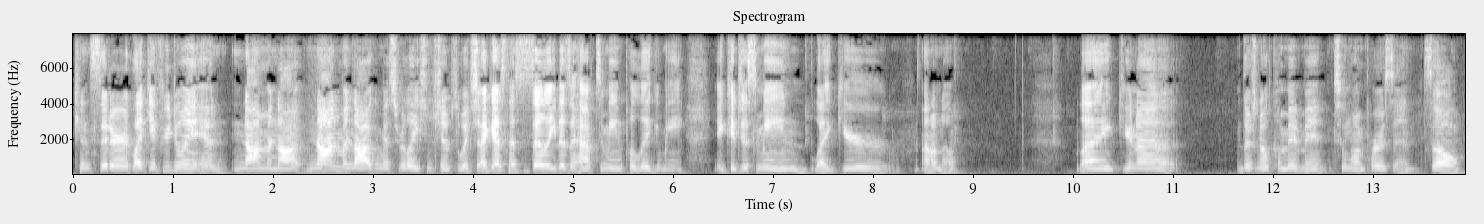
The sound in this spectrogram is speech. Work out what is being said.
consider like if you're doing in non-monog- non-monogamous relationships which i guess necessarily doesn't have to mean polygamy. It could just mean like you're i don't know. Like you're not there's no commitment to one person so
